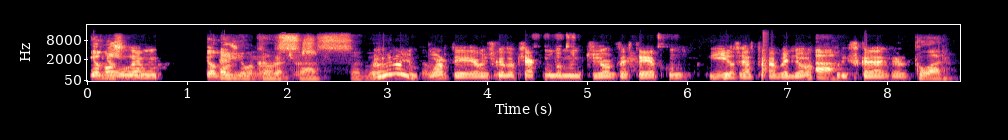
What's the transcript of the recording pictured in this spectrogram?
Ele não ele jogou. É um... Ele não jogou no Rangers. Agora. Mas não importa, é um jogador que já acumula muitos jogos esta época e ele já está velhote, ah, por isso se calhar. Claro.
